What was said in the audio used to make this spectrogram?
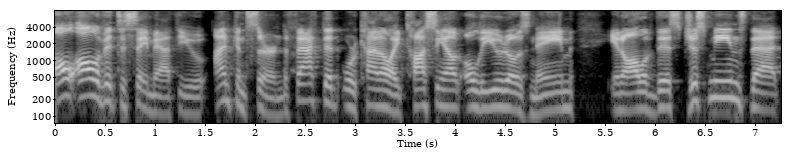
all, all of it to say, Matthew, I'm concerned. The fact that we're kind of like tossing out Oli Udoh's name in all of this just means that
